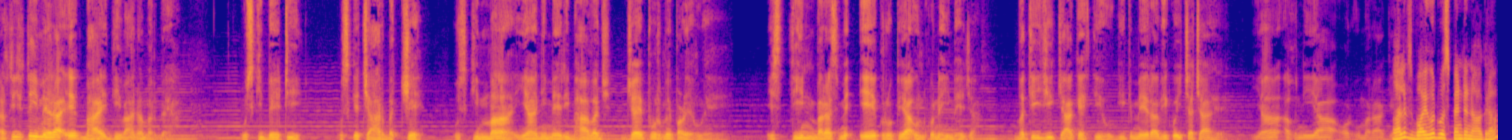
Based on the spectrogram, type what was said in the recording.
हकीकी मेरा एक भाई दीवाना मर गया उसकी बेटी उसके चार बच्चे उसकी माँ यानी मेरी भावज जयपुर में पड़े हुए हैं इस तीन बरस में एक रुपया उनको नहीं भेजा भतीजी क्या कहती होगी कि मेरा भी कोई चचा है यहाँ अग्निया और उमरा के Ghalib's boyhood was spent in Agra.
